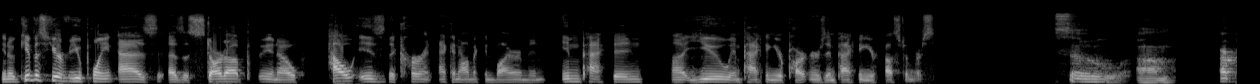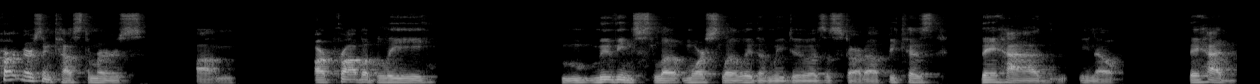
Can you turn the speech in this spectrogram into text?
you know, give us your viewpoint as, as a startup, you know, how is the current economic environment impacting uh, you, impacting your partners, impacting your customers? So um, our partners and customers um, are probably moving slow more slowly than we do as a startup because they had you know they had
